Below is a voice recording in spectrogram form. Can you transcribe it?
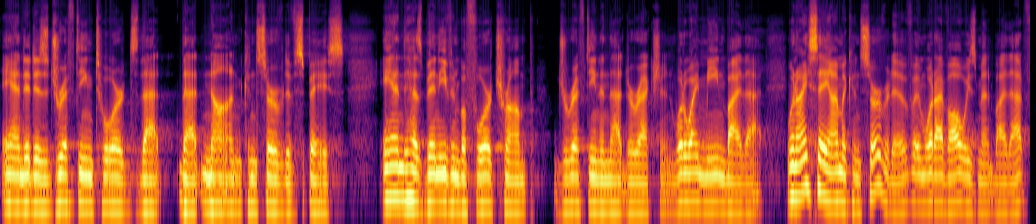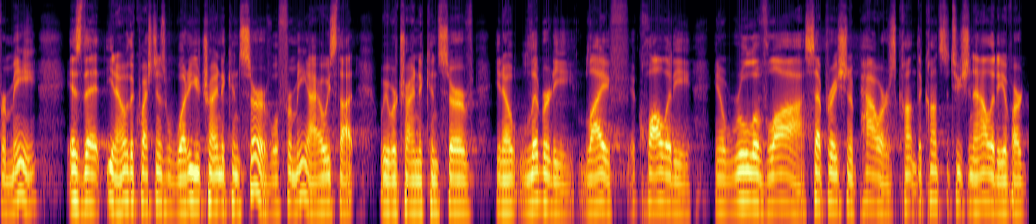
And it is drifting towards that, that non conservative space and has been even before Trump drifting in that direction. What do I mean by that? When I say I'm a conservative, and what I've always meant by that for me is that, you know, the question is, what are you trying to conserve? Well, for me, I always thought we were trying to conserve, you know, liberty, life, equality, you know, rule of law, separation of powers, con- the constitutionality of our,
